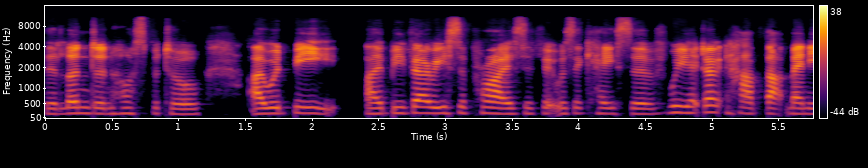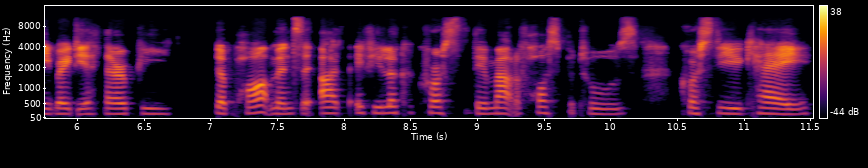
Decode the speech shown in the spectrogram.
the London hospital. I would be I'd be very surprised if it was a case of we don't have that many radiotherapy departments. If you look across the amount of hospitals across the UK,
